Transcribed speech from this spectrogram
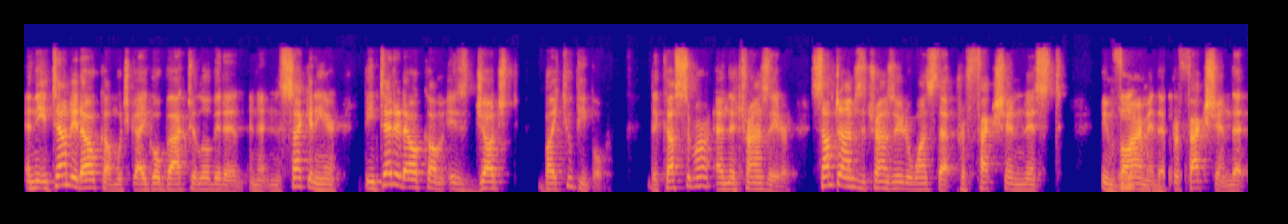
And the intended outcome which i go back to a little bit in, in, in a second here the intended outcome is judged by two people the customer and the translator. Sometimes the translator wants that perfectionist environment mm-hmm. that perfection that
